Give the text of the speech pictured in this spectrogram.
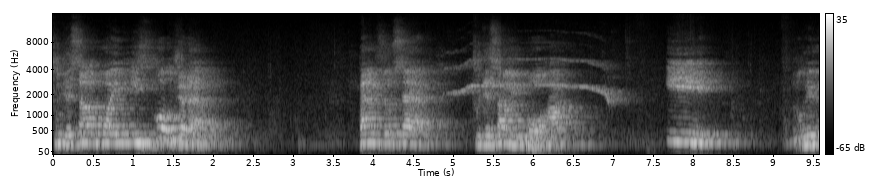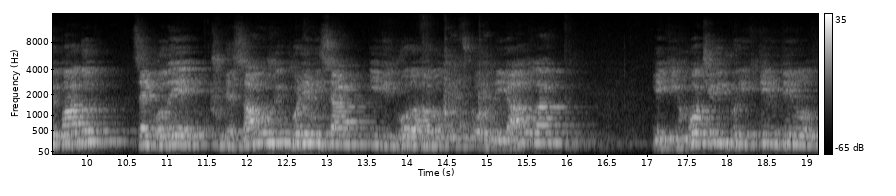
чудеса бувають із двох джерел. Перш за все, чудеса від Бога. І другий випадок це коли чудеса можуть творитися і від ворога роду людського диявола, який хоче відворігти людину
